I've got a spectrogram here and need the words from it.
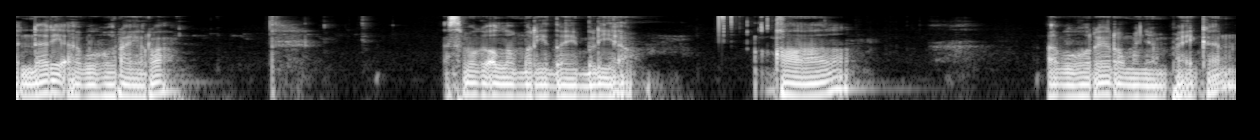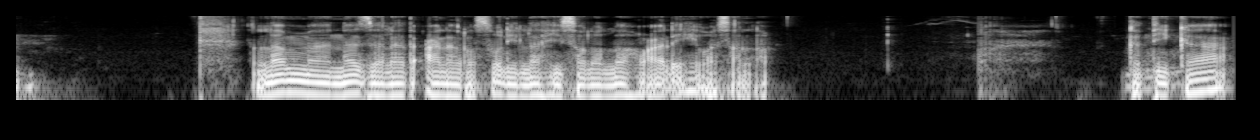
dan dari Abu Hurairah semoga Allah meridai beliau. Qal Abu Hurairah menyampaikan lama nazalat ala Rasulillah sallallahu alaihi wasallam. Ketika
